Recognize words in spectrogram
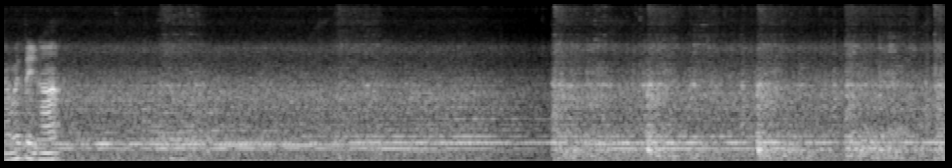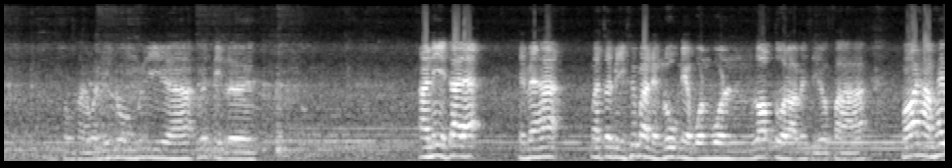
ยังไม่ติดฮะสงสัยวันนี้ดวงไม่ดีฮะ ไม่ติดเลย อันนี้ได้แล้ว เห็นไหมฮะ มันจะมีขึ้นมาหนึ่งลูกเนี่ยวนๆรอบตัวเราเป็นสีฟ้า เพราะว่าทำให้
